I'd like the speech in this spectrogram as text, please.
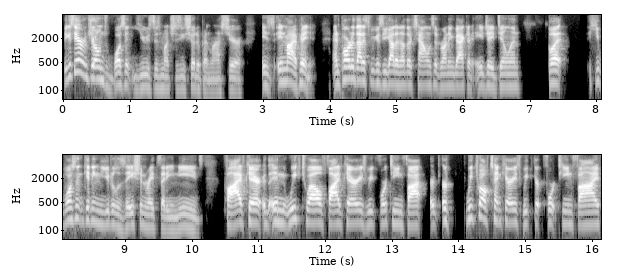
because Aaron Jones wasn't used as much as he should have been last year, is in my opinion. And part of that is because he got another talented running back in AJ Dillon, but he wasn't getting the utilization rates that he needs. Five care in week 12, five carries, week 14, five or, or week 12, 10 carries, week 14, five,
